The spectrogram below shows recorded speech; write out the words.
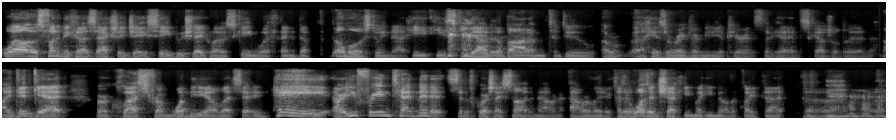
Well, it was funny because actually JC Boucher, who I was skiing with, ended up almost doing that. He he skied down to the bottom to do a, uh, his irregular media appearance that he had scheduled in. I did get a request from one media outlet saying, "Hey, are you free in ten minutes?" And of course, I saw it an hour an hour later because I wasn't checking my email quite that uh, uh,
